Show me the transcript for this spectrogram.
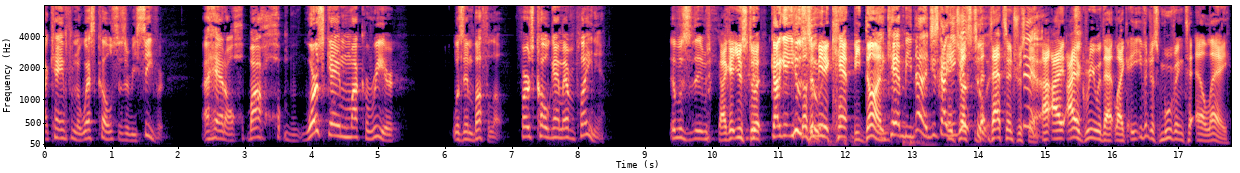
I came from the West Coast as a receiver. I had a my worst game of my career was in Buffalo. First cold game I ever played in. It was the Gotta get used to it. got to get used Doesn't to it. Doesn't mean it. can't be done. It can't be done. You Just got to It get just used to th- it. that's interesting. Yeah. I, I I agree with that. Like even just moving to L.A.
